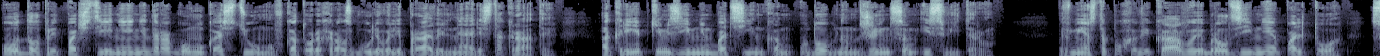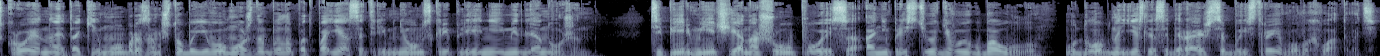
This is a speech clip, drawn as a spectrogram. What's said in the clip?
отдал предпочтение недорогому костюму, в которых разгуливали правильные аристократы, а крепким зимним ботинкам, удобным джинсам и свитеру. Вместо пуховика выбрал зимнее пальто, скроенное таким образом, чтобы его можно было подпоясать ремнем с креплениями для ножен. Теперь меч я ношу у пояса, а не пристегиваю к баулу. Удобно, если собираешься быстро его выхватывать.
